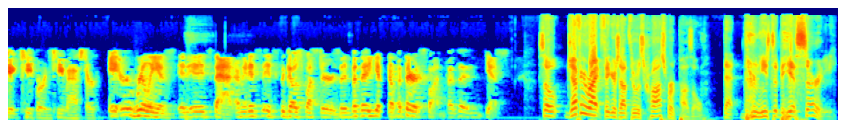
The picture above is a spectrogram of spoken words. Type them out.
gatekeeper and keymaster. It really is. It, it's that. I mean, it's it's the Ghostbusters, but they you know, but there it's fun. But the, yes. So Jeffrey Wright figures out through his crossword puzzle that there needs to be a Surrey,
